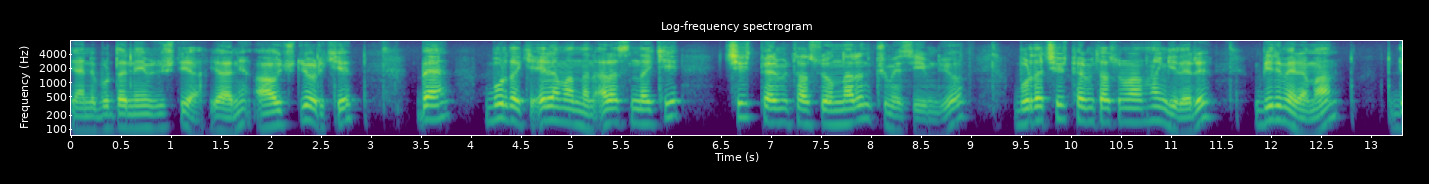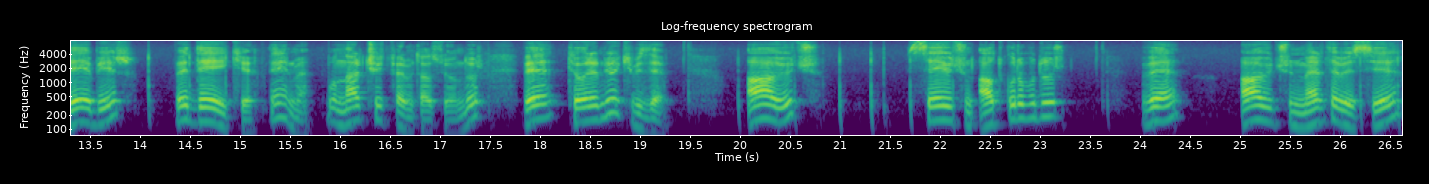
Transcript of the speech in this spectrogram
yani burada neyimiz 3'tü ya. Yani A3 diyor ki ben buradaki elemanların arasındaki çift permütasyonların kümesiyim diyor. Burada çift permütasyon olan hangileri? Birim eleman D1 ve D2 değil mi? Bunlar çift permütasyondur. Ve teorem diyor ki bize A3 S3'ün alt grubudur ve A3'ün mertebesi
